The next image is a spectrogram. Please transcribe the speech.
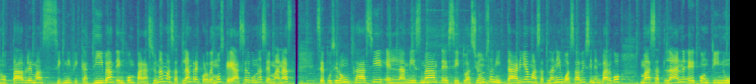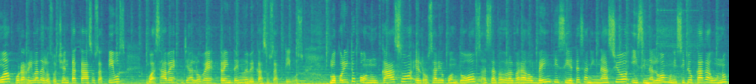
notable, más significativa en comparación a Mazatlán. Recordemos que hace algunas semanas se pusieron casi en la misma eh, situación sanitaria Mazatlán y Guasave, sin embargo, Mazatlán eh, continúa por arriba de los 80 casos activos, Guasave ya lo ve 39 casos activos. Mocorito con un caso, El Rosario con dos, Salvador Alvarado 27, San Ignacio y Sinaloa municipio cada uno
